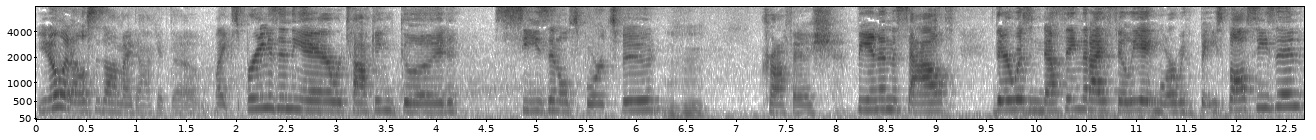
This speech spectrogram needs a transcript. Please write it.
You know what else is on my docket though? Like spring is in the air. We're talking good seasonal sports food. Mm-hmm. Crawfish. Being in the South, there was nothing that I affiliate more with baseball season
